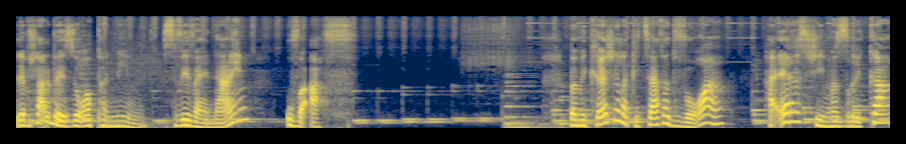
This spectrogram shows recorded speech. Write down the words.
למשל באזור הפנים, סביב העיניים ובאף. במקרה של עקיצת הדבורה, הארס שהיא מזריקה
